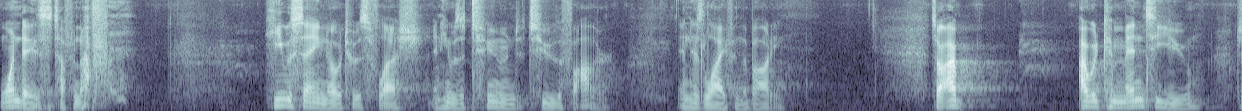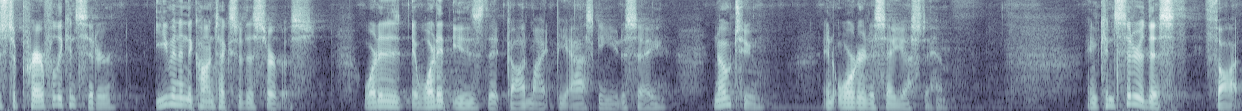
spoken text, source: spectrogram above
One day is tough enough. he was saying no to his flesh, and he was attuned to the Father in his life in the body. So I, I would commend to you just to prayerfully consider, even in the context of this service, what it is, what it is that God might be asking you to say no to in order to say yes to Him. And consider this thought.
